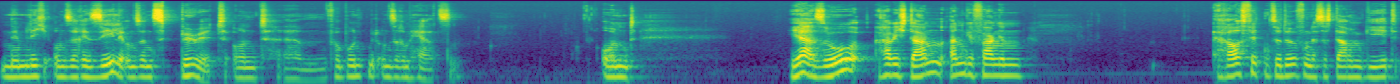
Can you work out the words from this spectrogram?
nämlich unsere Seele, unseren Spirit und ähm, verbunden mit unserem Herzen. Und ja, so habe ich dann angefangen herausfinden zu dürfen, dass es darum geht,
